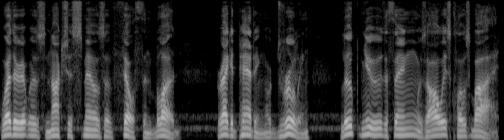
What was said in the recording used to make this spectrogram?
Whether it was noxious smells of filth and blood, ragged panting, or drooling, Luke knew the thing was always close by.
